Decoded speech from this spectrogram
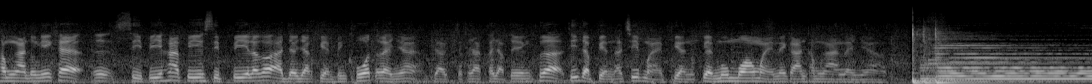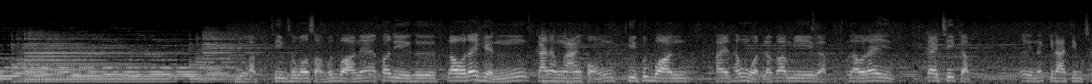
ทำงานตรงนี้แค่เออ4ปี 5 ปี 10 ปี แล้วก็อาจจะอยากเปลี่ยนเป็นโค้ชอะไรเงี้ยอยากจะขยับขยับตัวเองเพื่อที่จะเปลี่ยนอาชีพใหม่เปลี่ยนเปลี่ยนมุมมองใหม่ในการทำงานอะไรเงี้ยครับ ทีมสโมสรฟุตบอลเนี่ยข้อดีคือเราได้เห็นการทำงานของทีมฟุตบอลไทยทั้งหมด แล้วก็มีแบบเราได้ใกล้ชิดกับ นักกีฬาทีมช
